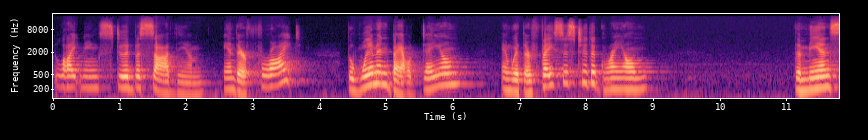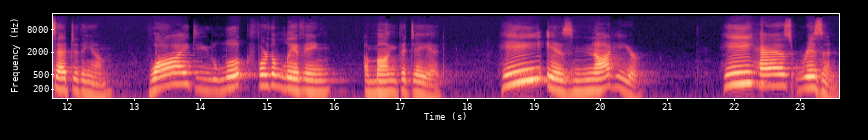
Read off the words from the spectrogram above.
lightning stood beside them. In their fright, the women bowed down and with their faces to the ground, the men said to them, why do you look for the living among the dead? He is not here. He has risen.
